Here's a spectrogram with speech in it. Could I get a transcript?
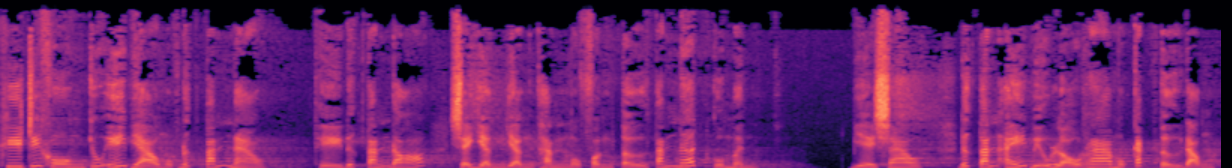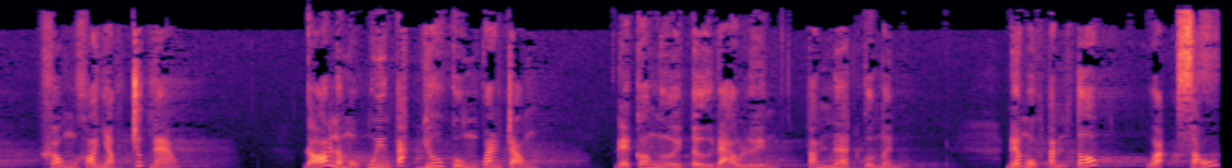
khi trí khôn chú ý vào một đức tánh nào, thì đức tánh đó sẽ dần dần thành một phần tử tánh nết của mình. Về sau, đức tánh ấy biểu lộ ra một cách tự động, không khó nhọc chút nào. Đó là một nguyên tắc vô cùng quan trọng để con người tự đào luyện tánh nết của mình. Nếu một tánh tốt hoặc xấu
